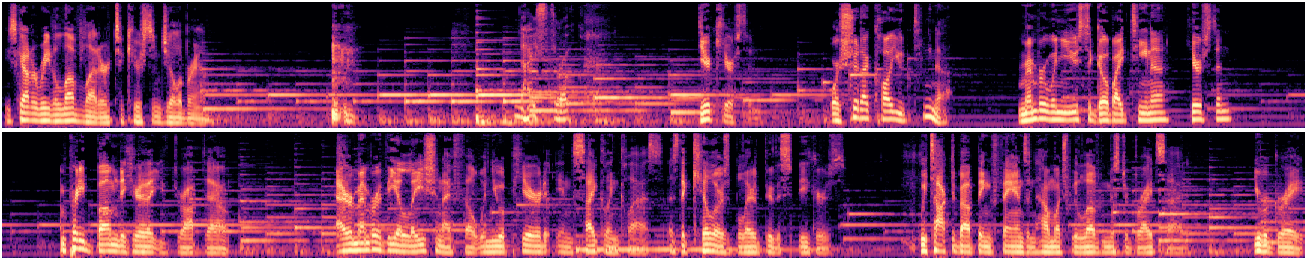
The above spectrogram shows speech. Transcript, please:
he's got to read a love letter to Kirsten Gillibrand. Nice throat. Dear Kirsten, or should I call you Tina? Remember when you used to go by Tina, Kirsten? I'm pretty bummed to hear that you've dropped out. I remember the elation I felt when you appeared in cycling class as the killers blared through the speakers. We talked about being fans and how much we loved Mr. Brightside. You were great.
